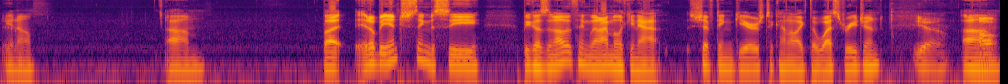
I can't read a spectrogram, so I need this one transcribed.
Yeah. You know. Um. But it'll be interesting to see because another thing that I'm looking at, shifting gears to kind of like the West region. Yeah. Um, I'll,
